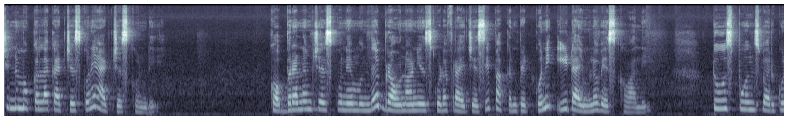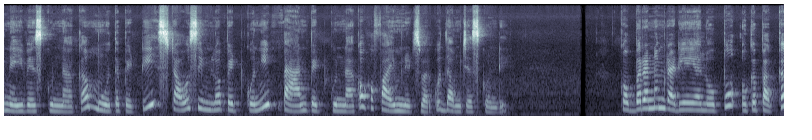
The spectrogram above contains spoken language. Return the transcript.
చిన్న ముక్కల్లా కట్ చేసుకొని యాడ్ చేసుకోండి. కొబ్బరి అన్నం చేసుకునే ముందే బ్రౌన్ ఆనియన్స్ కూడా ఫ్రై చేసి పక్కన పెట్టుకొని ఈ టైంలో వేసుకోవాలి. టూ స్పూన్స్ వరకు నెయ్యి వేసుకున్నాక మూత పెట్టి స్టవ్ సిమ్లో పెట్టుకొని ప్యాన్ పెట్టుకున్నాక ఒక ఫైవ్ మినిట్స్ వరకు దమ్ చేసుకోండి. కొబ్బరన్నం రెడీ అయ్యేలోపు ఒక పక్క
